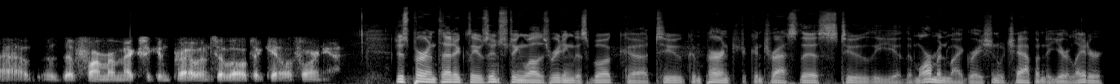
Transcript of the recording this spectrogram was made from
uh, the former Mexican province of Alta California. Just parenthetically, it was interesting while I was reading this book uh, to compare and to contrast this to the uh, the Mormon migration, which happened a year later.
